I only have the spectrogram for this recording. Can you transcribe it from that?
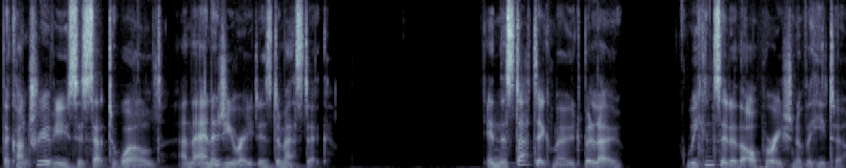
the country of use is set to world, and the energy rate is domestic. In the static mode below, we consider the operation of the heater.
